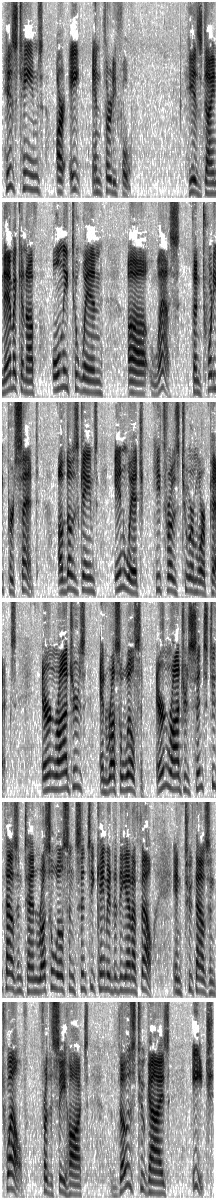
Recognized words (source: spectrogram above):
his teams are 8 and 34. He is dynamic enough only to win uh, less than 20% of those games in which he throws two or more picks. Aaron Rodgers and Russell Wilson. Aaron Rodgers since 2010, Russell Wilson since he came into the NFL in 2012 for the Seahawks. Those two guys each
